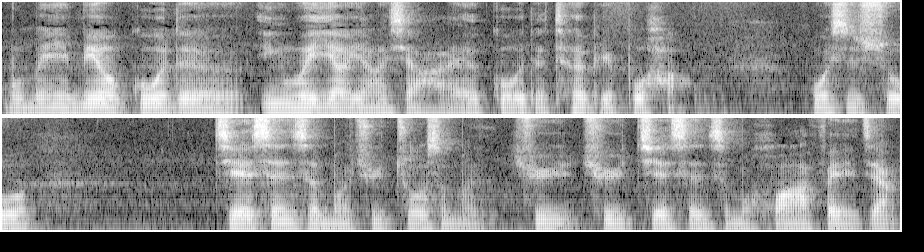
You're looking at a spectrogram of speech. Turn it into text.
我们也没有过得因为要养小孩而过得特别不好，或是说节省什么去做什么，去去节省什么花费这样。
